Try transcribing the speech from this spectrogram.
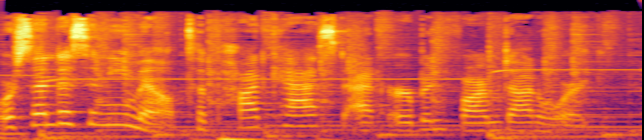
or send us an email to podcast at urbanfarm.org.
